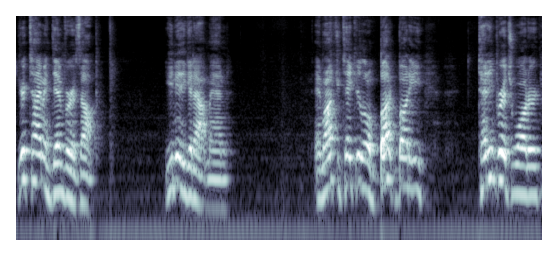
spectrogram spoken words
Your time in Denver is up. You need to get out, man. And why don't you take your little butt buddy Teddy Bridgewater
